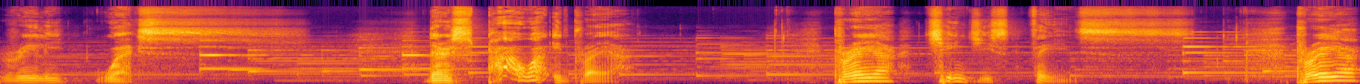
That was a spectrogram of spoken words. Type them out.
really works. There is power in prayer. Prayer changes things. Prayer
